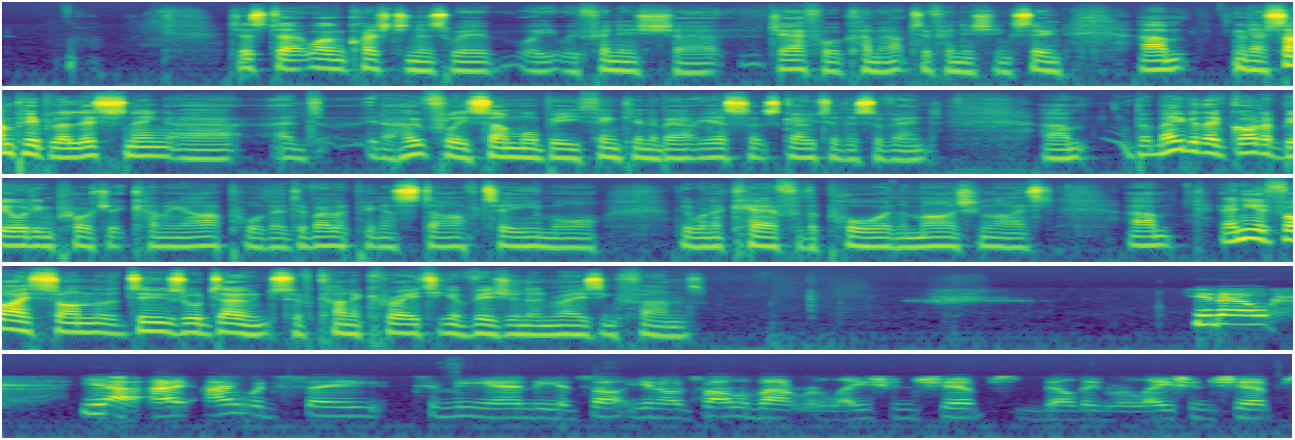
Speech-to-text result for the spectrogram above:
Just uh, one question as we we, we finish. Uh, Jeff will come up to finishing soon. Um, you know, some people are listening, uh, and you know, hopefully some will be thinking about yes, let's go to this event. Um, but maybe they've got a building project coming up, or they're developing a staff team, or they want to care for the poor and the marginalised. Um, any advice on the do's or don'ts of kind of creating a vision and raising funds? You know, yeah, I, I would say to me, Andy, it's all you know, it's all about relationships, building relationships.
